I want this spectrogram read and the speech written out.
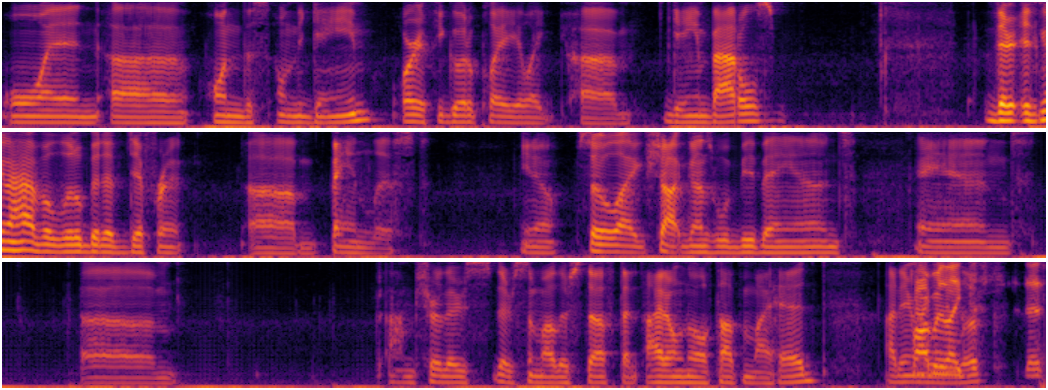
on uh, on this on the game, or if you go to play like um, game battles, there is gonna have a little bit of different um, ban list. You know, so like shotguns would be banned, and um, I'm sure there's there's some other stuff that I don't know off top of my head. I didn't Probably really like look. the,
